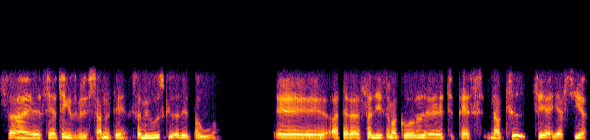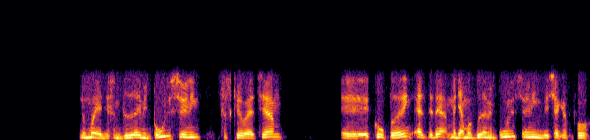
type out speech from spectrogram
Så, øh, så jeg tænker selvfølgelig, sådan er det. Så vi udskyder det et par uger. Øh, og da der så ligesom er gået øh, tilpas nok tid til, at jeg siger, nu må jeg ligesom videre i min boligsøgning, så skriver jeg til ham, øh, god bedring, alt det der, men jeg må videre i min boligsøgning, hvis jeg kan få,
